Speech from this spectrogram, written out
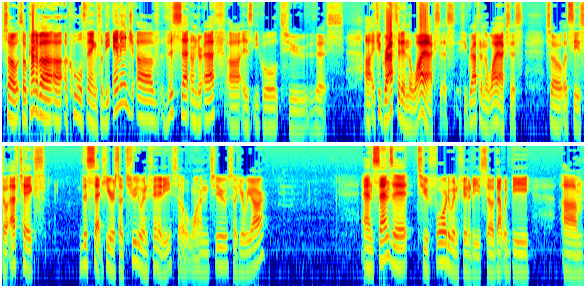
so so kind of a, a, cool thing. So the image of this set under f uh, is equal to this. Uh, if you graph it in the y-axis, if you graph it in the y-axis, so let's see. So f takes this set here, so 2 to infinity, so 1, 2, so here we are, and sends it to 4 to infinity, so that would be um,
